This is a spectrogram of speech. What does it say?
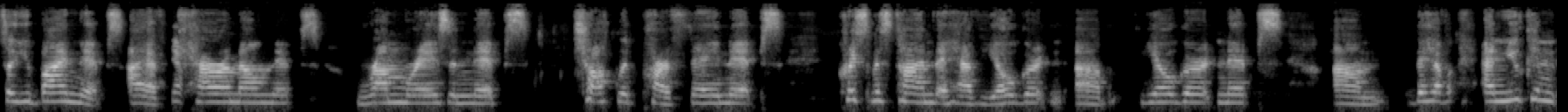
so you buy nips. I have yep. caramel nips, rum raisin nips, chocolate parfait nips. Christmas time they have yogurt uh, yogurt nips. Um, they have, and you can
